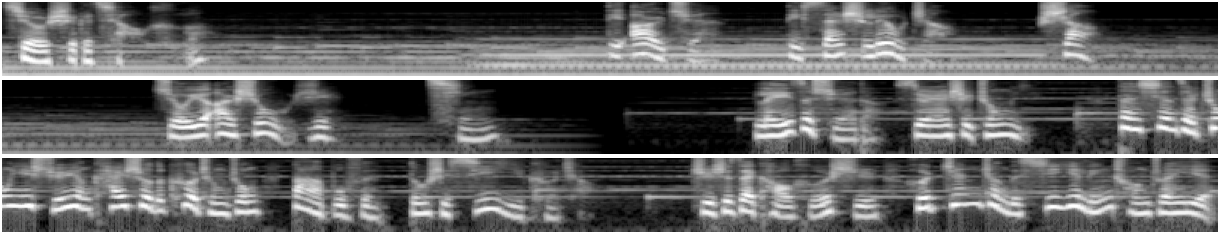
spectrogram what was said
就是个巧合。第二卷第三十六章上。九月二十五日，晴。雷子学的虽然是中医，但现在中医学院开设的课程中，大部分都是西医课程，只是在考核时和真正的西医临床专业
